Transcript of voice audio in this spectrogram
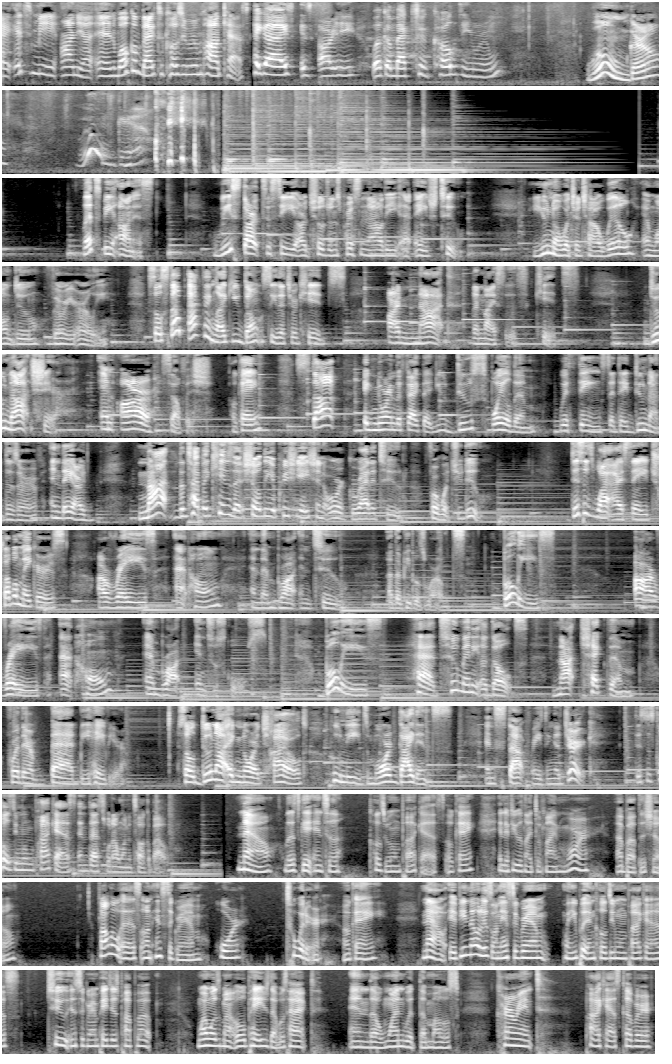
Hi, it's me, Anya, and welcome back to Cozy Room Podcast. Hey guys, it's Artie. Welcome back to Cozy Room. Womb, girl. Room, girl. Let's be honest. We start to see our children's personality at age two. You know what your child will and won't do very early. So stop acting like you don't see that your kids are not the nicest kids. Do not share and are selfish, okay? Stop ignoring the fact that you do spoil them with things that they do not deserve and they are not the type of kids that show the appreciation or gratitude for what you do. This is why I say troublemakers are raised at home and then brought into other people's worlds. Bullies are raised at home and brought into schools. Bullies had too many adults not check them for their bad behavior. So do not ignore a child who needs more guidance and stop raising a jerk. This is Cozy Womb Podcast, and that's what I want to talk about. Now, let's get into Cozy Womb Podcast, okay? And if you would like to find more about the show, follow us on Instagram or Twitter, okay? Now, if you notice on Instagram, when you put in Cozy Womb Podcast, two Instagram pages pop up. One was my old page that was hacked, and the one with the most current podcast cover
